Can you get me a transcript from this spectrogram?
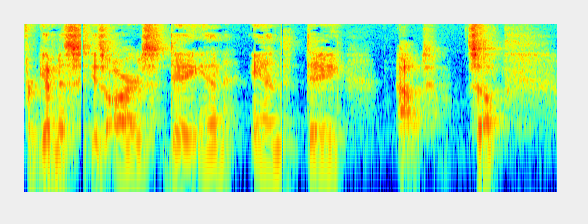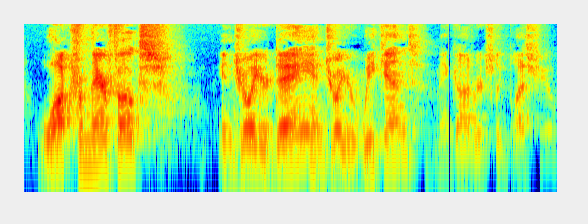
Forgiveness is ours day in and day out. So walk from there, folks. Enjoy your day, enjoy your weekend. May God richly bless you.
